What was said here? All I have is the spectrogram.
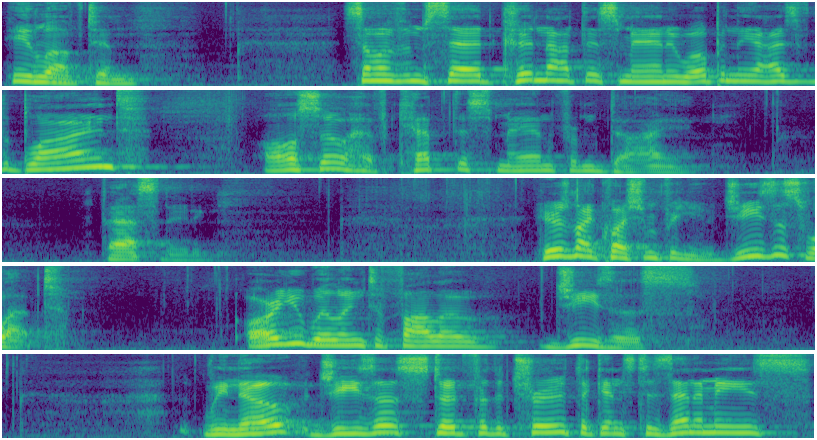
he loved him. Some of them said, Could not this man who opened the eyes of the blind also have kept this man from dying? Fascinating. Here's my question for you Jesus wept. Are you willing to follow Jesus? We know Jesus stood for the truth against his enemies.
